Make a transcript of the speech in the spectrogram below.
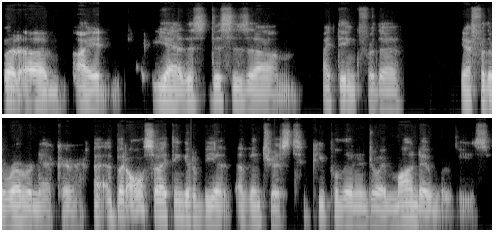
but um, I yeah, this this is um, I think for the yeah for the rubbernecker, uh, but also I think it'll be a, of interest to people that enjoy Mondo movies.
